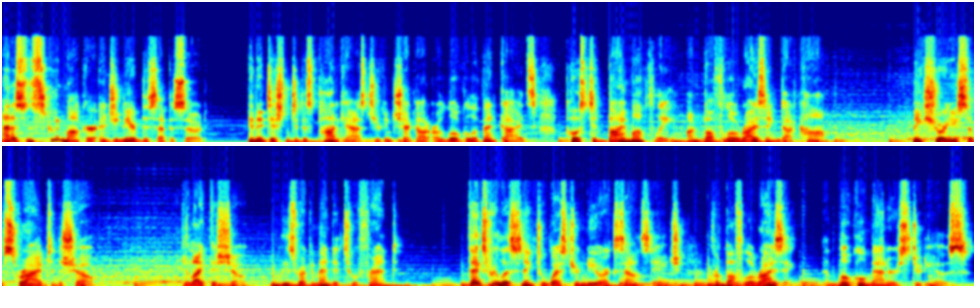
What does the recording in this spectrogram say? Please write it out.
Addison Schoonmacher engineered this episode. In addition to this podcast, you can check out our local event guides posted bi monthly on BuffaloRising.com. Make sure you subscribe to the show. If you like this show, please recommend it to a friend. Thanks for listening to Western New York Soundstage from Buffalo Rising and Local Matters Studios.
